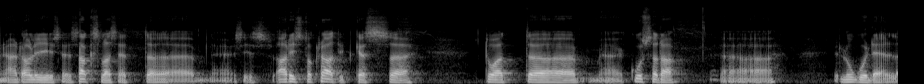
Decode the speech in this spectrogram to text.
nad oli see sakslased siis aristokraadid, kes tuhat kuussada lugudel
